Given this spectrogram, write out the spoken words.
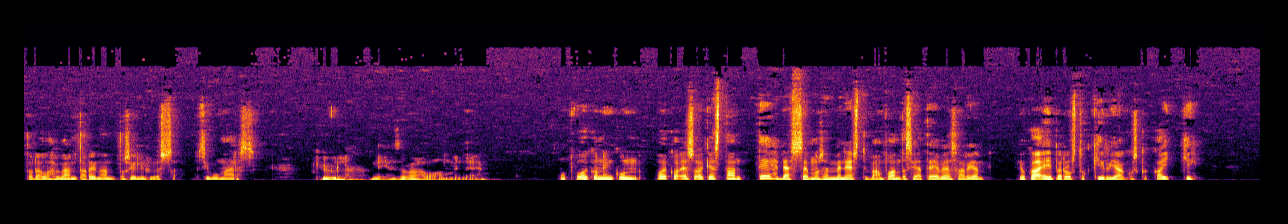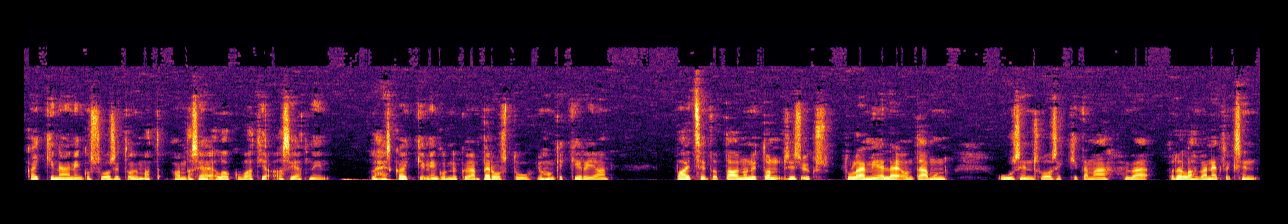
todella hyvän tarinan tosi lyhyessä sivumäärässä. Kyllä, niinhän se vähän vaan menee. Mutta voiko, niin kun, voiko edes oikeastaan tehdä semmoisen menestyvän fantasia-tv-sarjan, joka ei perustu kirjaan, koska kaikki, kaikki nämä niin suosituimmat fantasia-elokuvat ja asiat, niin lähes kaikki niin nykyään perustuu johonkin kirjaan. Paitsi, tota, no nyt on siis yksi tulee mieleen, on tämä mun uusin suosikki, tämä hyvä, todella hyvä Netflixin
